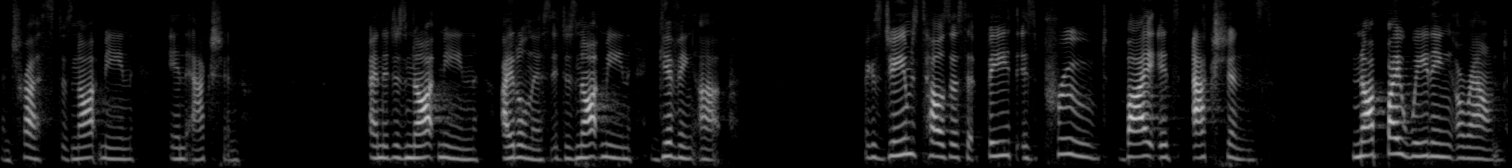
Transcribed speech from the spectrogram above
and trust does not mean inaction. And it does not mean idleness. It does not mean giving up. Because James tells us that faith is proved by its actions, not by waiting around.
